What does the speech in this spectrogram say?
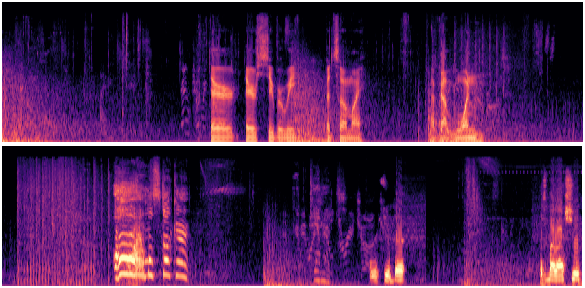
nade. They're they're super weak, but so am I. I've got one. Oh, I almost stuck her. Damn it. Other shield bat. This is my last shield.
